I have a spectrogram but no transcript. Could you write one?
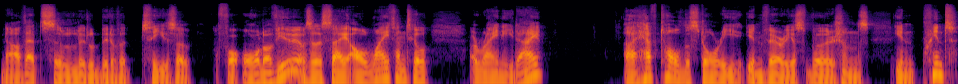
Now that's a little bit of a teaser for all of you. As I say, I'll wait until a rainy day. I have told the story in various versions in print,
